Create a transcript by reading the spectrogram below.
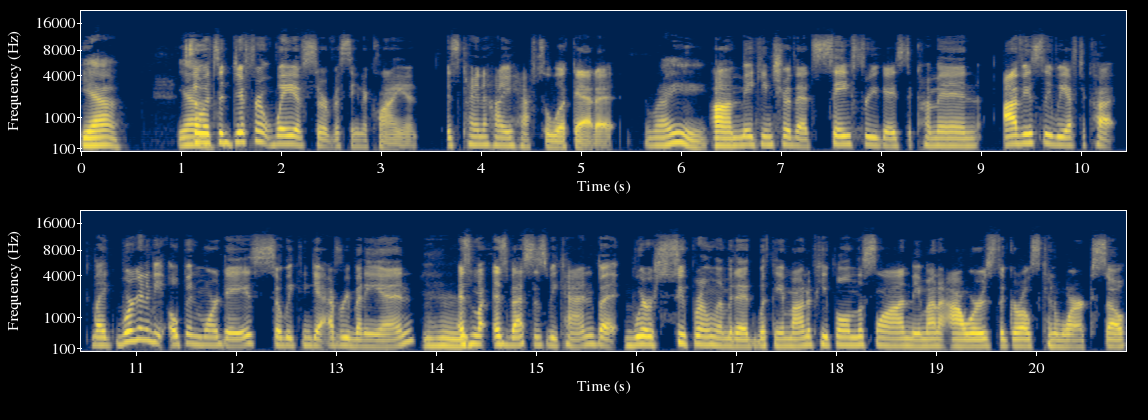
Yeah. Yeah. So it's a different way of servicing a client. It's kind of how you have to look at it. right. Um, making sure that it's safe for you guys to come in. Obviously, we have to cut. Like we're going to be open more days so we can get everybody in Mhm. as much as best as we can. But we're super limited with the amount of people in the salon, the amount of hours the girls can work. So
